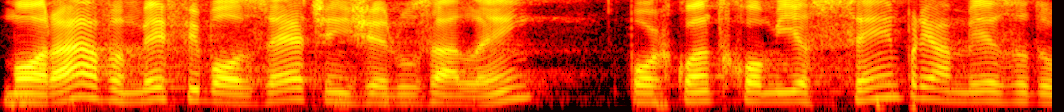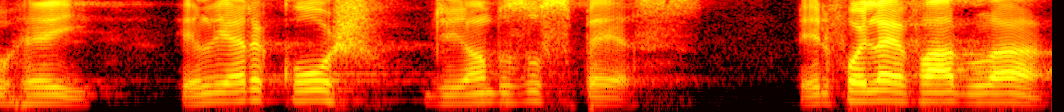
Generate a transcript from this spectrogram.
Morava Mefibosete em Jerusalém, porquanto comia sempre à mesa do rei. Ele era coxo de ambos os pés. Ele foi levado lá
